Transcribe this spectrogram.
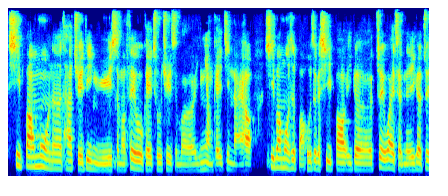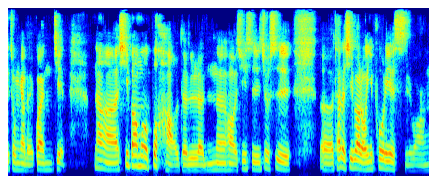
细胞膜呢，它决定于什么废物可以出去，什么营养可以进来哈。细胞膜是保护这个细胞一个最外层的一个最重要的关键。那细胞膜不好的人呢，哈，其实就是呃，他的细胞容易破裂死亡。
